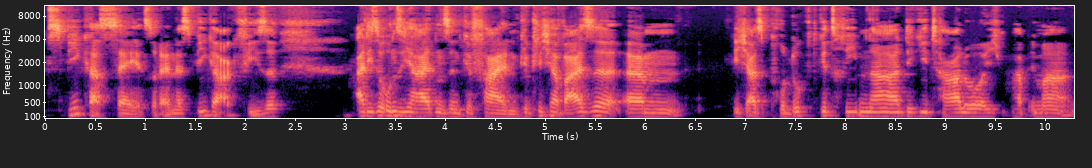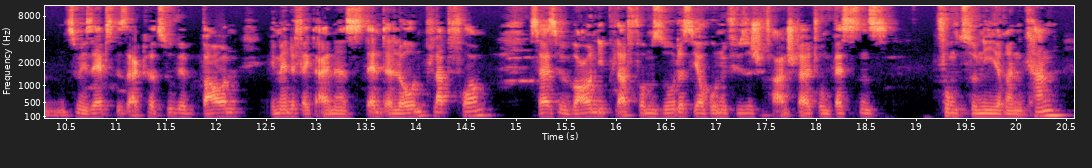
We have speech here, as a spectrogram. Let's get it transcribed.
Speaker-Sales oder in der Speaker-Akquise, all diese Unsicherheiten sind gefallen. Glücklicherweise ähm, ich als produktgetriebener Digitalo, ich habe immer zu mir selbst gesagt, hör zu, wir bauen im Endeffekt eine Standalone-Plattform. Das heißt, wir bauen die Plattform so, dass sie auch ohne physische Veranstaltung bestens funktionieren kann.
